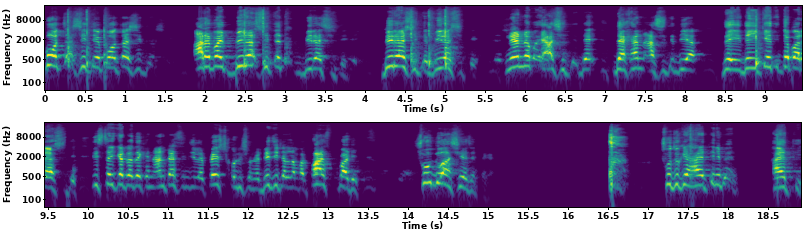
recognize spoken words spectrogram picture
পঁচাশিতে পঁচাশিতে। আরে ভাই, বিরাশিতে বিরাশিতে। বিরাশিতে বিরাশিতে। নেন না ভাই, আশিতে। দেখান, আশিতে দিয়া। দেই কে দিতে পারে আশিতে? দেখেন fresh digital number first party শুধু আশি হাজার টাকা হায়াতি হায়াতি।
